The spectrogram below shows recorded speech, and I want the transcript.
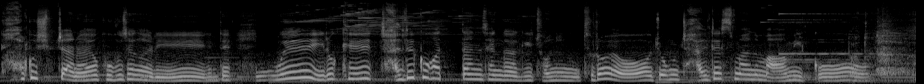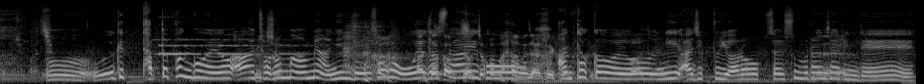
결코 쉽지 않아요 부부 생활이. 근데 왜 이렇게 잘 될 것 같다는 생각이 저는 들어요. 조금 잘 됐으면 하는 마음이 있고. 어, 왜 이렇게 답답한 거예요? 아, 저런 마음이 아닌데 서로 오해가. 안타깝죠. 쌓이고 조금만 하면 잘될것 같은데. 안타까워요. 이 아직도 19살, 네. 21살인데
